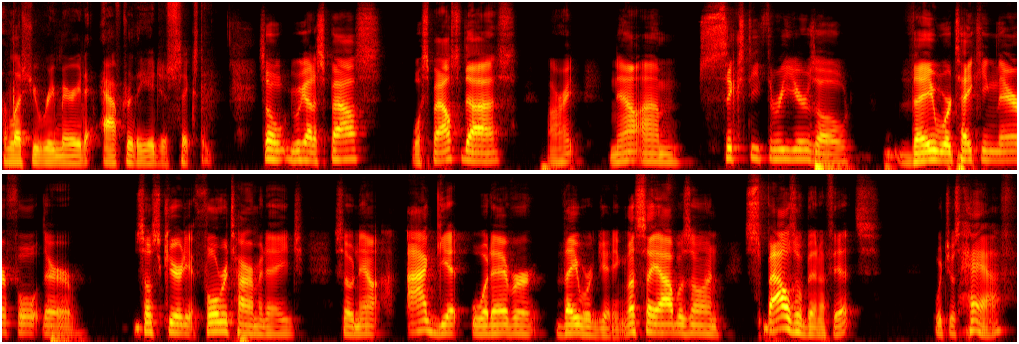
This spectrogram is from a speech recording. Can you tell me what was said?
unless you remarried after the age of 60. So we got a spouse. Well, spouse dies. All right. Now I'm 63 years old. They were taking their full their Social Security at full retirement age. So now I get whatever they were getting. Let's say I was on spousal benefits, which was half,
